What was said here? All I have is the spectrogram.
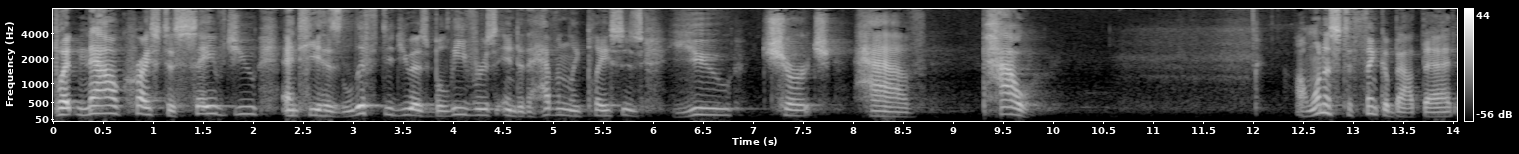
but now Christ has saved you and he has lifted you as believers into the heavenly places. You, church, have power. I want us to think about that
